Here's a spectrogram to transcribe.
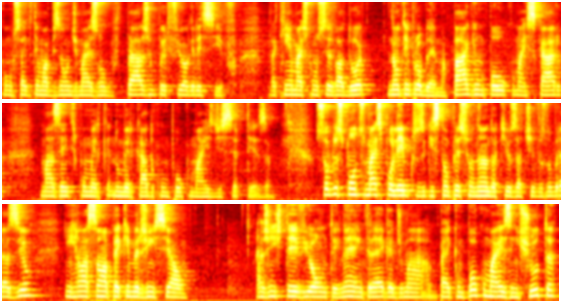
consegue ter uma visão de mais longo prazo e um perfil agressivo. Para quem é mais conservador, não tem problema. Pague um pouco mais caro, mas entre no mercado com um pouco mais de certeza. Sobre os pontos mais polêmicos que estão pressionando aqui os ativos no Brasil, em relação à PEC emergencial, a gente teve ontem né, a entrega de uma PEC um pouco mais enxuta,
